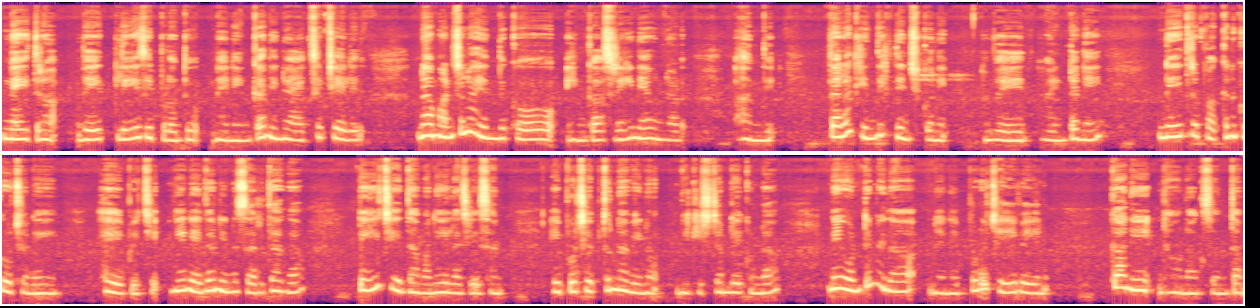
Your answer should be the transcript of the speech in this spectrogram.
నేత్ర వే ప్లీజ్ ఇప్పుడొద్దు నేను ఇంకా నిన్ను యాక్సెప్ట్ చేయలేదు. నా మనసులో ఎందుకో ఇంకా శ్రీనే ఉన్నాడు అంది. తల కిందికి దించుకొని. వే వెంటనే నేత్ర పక్కన కూర్చొని హే పిచ్చి నేనేదో నిన్ను సరదాగా టీ చేద్దామని ఇలా చేశాను. ఇప్పుడు చెప్తున్నా విను నీకు ఇష్టం లేకుండా నీ ఒంటి మీద నేను ఎప్పుడూ చేయి వేయను. కానీ నువ్వు నాకు సొంతం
